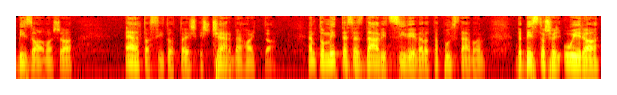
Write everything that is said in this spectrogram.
bizalmasa, eltaszította és, és cserben hagyta. Nem tudom, mit tesz ez Dávid szívével ott a pusztában, de biztos, hogy újra,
